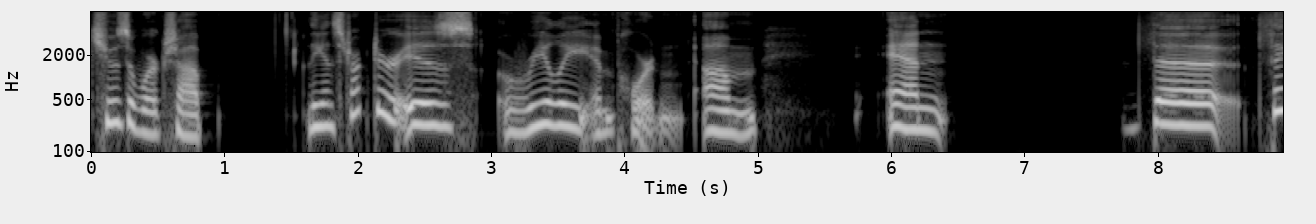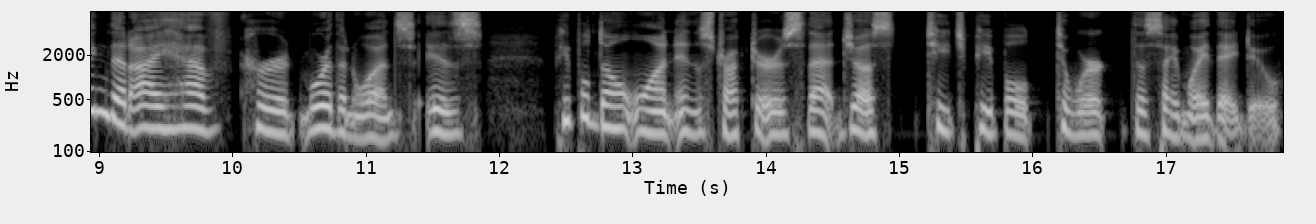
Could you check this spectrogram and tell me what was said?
choose a workshop, the instructor is really important. Um, and the thing that I have heard more than once is people don't want instructors that just teach people to work the same way they do.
